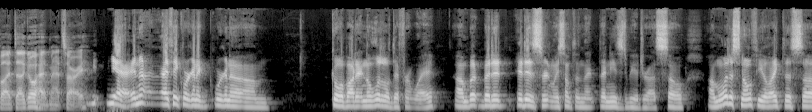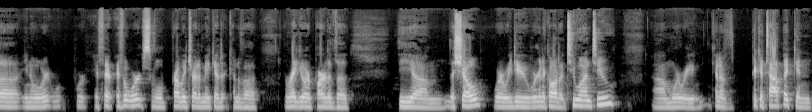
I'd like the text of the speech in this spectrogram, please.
But uh, go ahead, Matt. Sorry. Yeah, and I think we're gonna we're gonna um, go about it in a little different way. Um, but but it it is certainly something that that needs to be addressed. So um, let us know if you like this. Uh, you know, we're, we're if it if it works, we'll probably try to make it kind of a, regular part of the the um, the show where we do. We're going to call it a two on two, um, where we kind of pick a topic and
